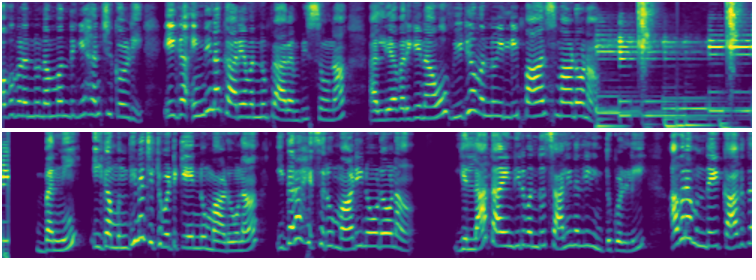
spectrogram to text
ಅವುಗಳನ್ನು ನಮ್ಮೊಂದಿಗೆ ಹಂಚಿಕೊಳ್ಳಿ. ಈಗ ಇಂದಿನ ಕಾರ್ಯವನ್ನು ಪ್ರಾರಂಭಿಸೋಣ. ಅಲ್ಲಿಯವರೆಗೆ ನಾವು ವಿಡಿಯೋವನ್ನು ಇಲ್ಲಿ ಪಾಸ್ ಮಾಡೋಣ. ಬನ್ನಿ, ಈಗ ಮುಂದಿನ ಚಟುವಟಿಕೆಯನ್ನು ಮಾಡೋಣ. ಇದರ ಹೆಸರು ಮಾಡಿ ನೋಡೋಣ. ಎಲ್ಲ ತಾಯಂದಿರು ಒಂದು ಸಾಲಿನಲ್ಲಿ ನಿಂತುಕೊಳ್ಳಿ. ಅವರ ಮುಂದೆ ಕಾಗದ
